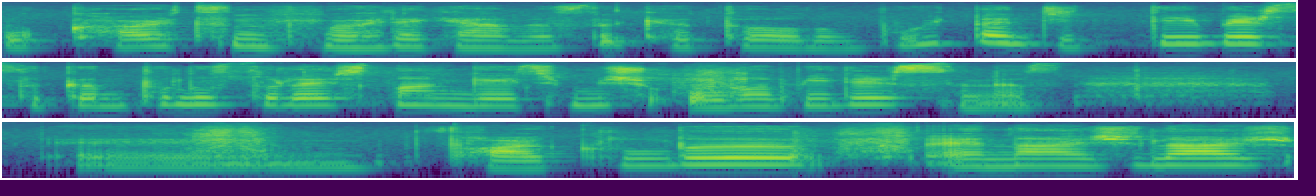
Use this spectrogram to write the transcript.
bu kartın böyle gelmesi kötü oldu. Burada ciddi bir sıkıntılı süreçten geçmiş olabilirsiniz. Ee, farklı enerjiler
